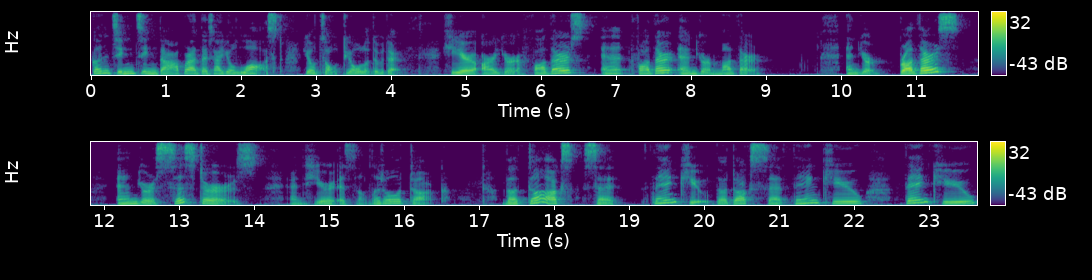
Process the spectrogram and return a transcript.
跟紧紧的啊，不然等下又 lost，又走丢了，对不对？Here are your fathers and father and your mother, and your brothers and your sisters. And here is the little duck. The ducks said, Thank you. The ducks said, Thank you. Thank you.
